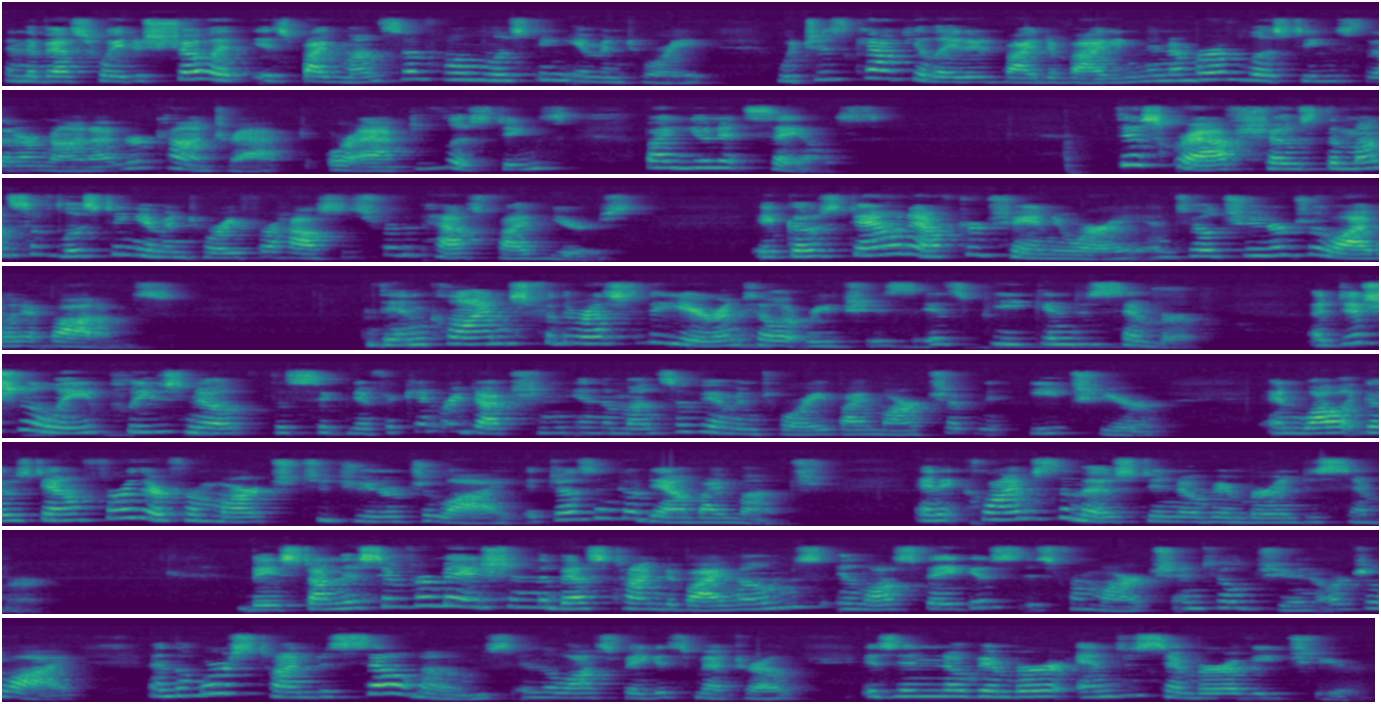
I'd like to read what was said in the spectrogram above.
And the best way to show it is by months of home listing inventory, which is calculated by dividing the number of listings that are not under contract or active listings by unit sales. This graph shows the months of listing inventory for houses for the past five years. It goes down after January until June or July when it bottoms then climbs for the rest of the year until it reaches its peak in December. Additionally, please note the significant reduction in the months of inventory by March of each year. And while it goes down further from March to June or July, it doesn't go down by much, and it climbs the most in November and December. Based on this information, the best time to buy homes in Las Vegas is from March until June or July, and the worst time to sell homes in the Las Vegas metro is in November and December of each year.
